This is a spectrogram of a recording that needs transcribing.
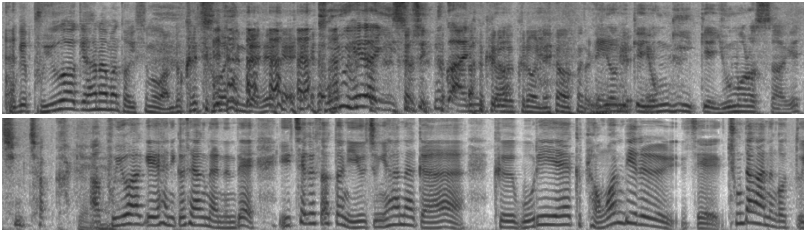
그게 부유하게 하나만 더 있으면 완벽했을 것 같은데 부유해야 있을 수 있는 거 아닙니까? 그러, 그러 네요. 위험 있게, 용기 있게, 유머러스하게, 침착하게. 아, 부유하게 하니까 생각났는데 이 책을 썼던 이유 중에 하나가 그 모리의 그 병원비를 이제 충당하는 것도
